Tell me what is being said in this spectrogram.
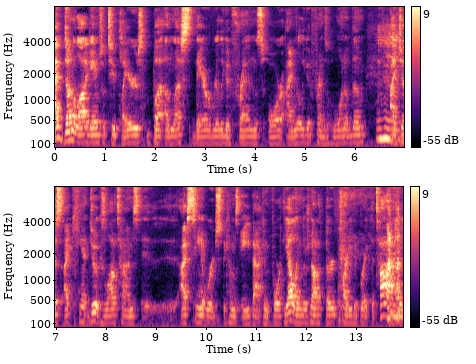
I've done a lot of games with two players, but unless they are really good friends or I'm really good friends with one of them, I just I can't do it because a lot of times. eh, I've seen it where it just becomes a back and forth yelling. There's not a third party to break the tie.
